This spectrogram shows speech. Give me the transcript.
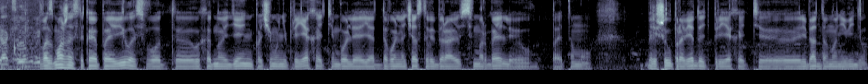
Артем. Возможность такая появилась, вот э, выходной день, почему не приехать, тем более я довольно часто выбираюсь в Марбель, поэтому решил проведать, приехать, э, ребят давно не видел.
